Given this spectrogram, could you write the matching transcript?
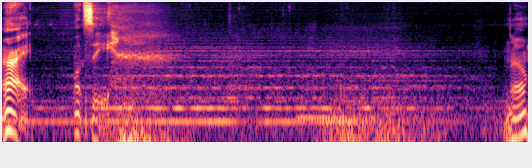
All right. Let's see. No.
